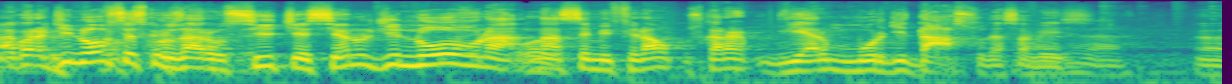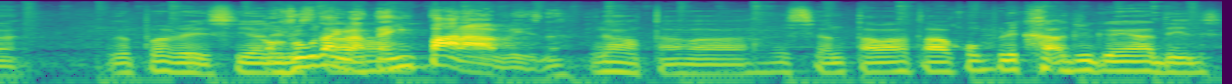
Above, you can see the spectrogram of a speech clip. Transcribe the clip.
Agora, de novo, vocês cruzaram o City esse ano, de novo na, na semifinal. Os caras vieram mordidaço dessa vez. É. Deu pra ver. Esse ano O eles jogo da Inglaterra imparáveis, né? Não, tava. Esse ano tava, tava complicado de ganhar deles.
